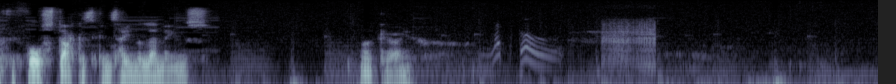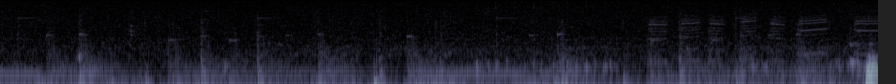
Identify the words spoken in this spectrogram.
left with four stackers to contain the lemmings. Okay. In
